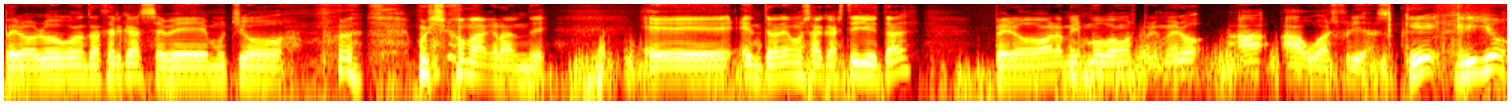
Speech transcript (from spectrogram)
pero luego cuando te acercas se ve mucho, mucho más grande. Eh, entraremos al castillo y tal, pero ahora mismo vamos primero a Aguas Frías. ¡Qué grillo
